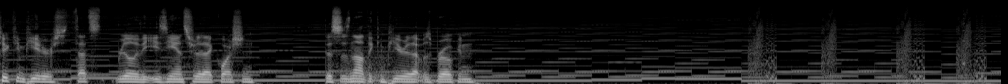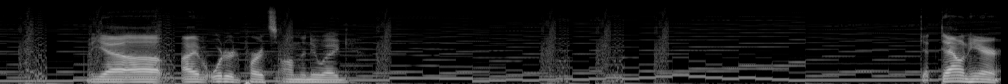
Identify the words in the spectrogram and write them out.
Two computers. That's really the easy answer to that question. This is not the computer that was broken. Yeah, uh, I've ordered parts on the Newegg. Get down here.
